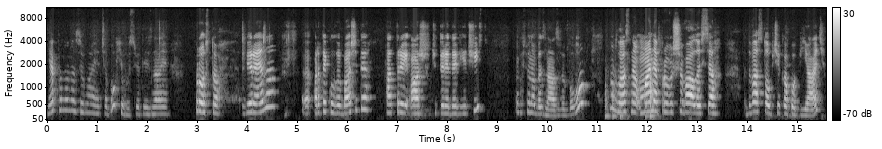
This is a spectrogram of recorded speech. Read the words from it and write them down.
Як воно називається? Бог його святий знає. Просто Вірена. Е, Артикул ви бачите А3H496. Якось воно без назви було. Ну, власне, у мене провишивалося два стовпчика по 5.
